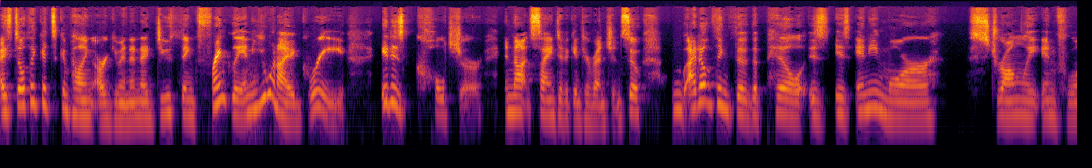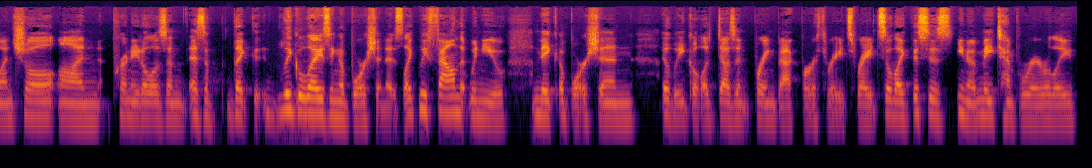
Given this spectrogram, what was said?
I still think it's a compelling argument and i do think frankly and you and i agree it is culture and not scientific intervention. So mm, i don't think the the pill is is any more strongly influential on pronatalism as a like legalizing abortion is. Like we found that when you make abortion illegal it doesn't bring back birth rates right? So like this is you know may temporarily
